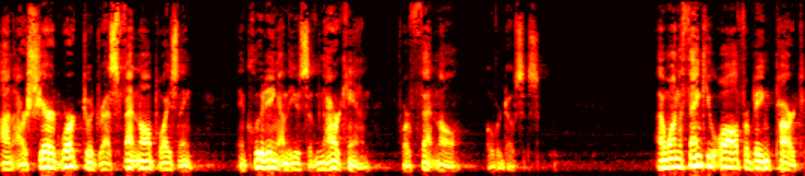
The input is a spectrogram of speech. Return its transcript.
on our shared work to address fentanyl poisoning, including on the use of Narcan for fentanyl overdoses. I want to thank you all for being part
